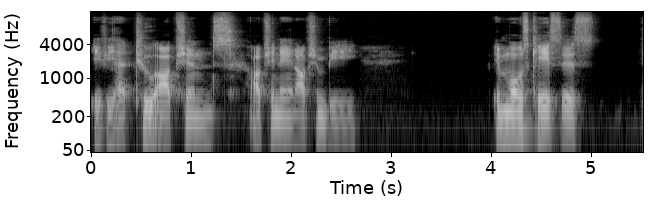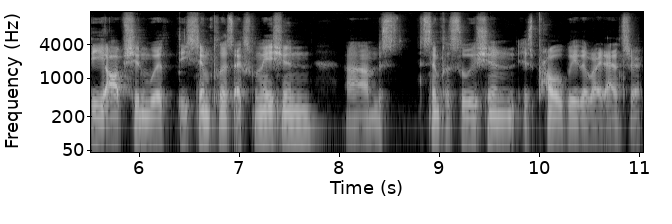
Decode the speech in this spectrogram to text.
if you had two options, option A and option B, in most cases, the option with the simplest explanation, um, the, the simplest solution is probably the right answer.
